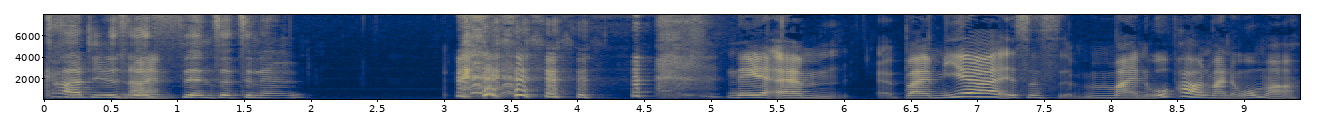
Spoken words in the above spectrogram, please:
Kathi, das Nein. ist sensationell. Nee, ähm, bei mir ist es mein Opa und meine Oma.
